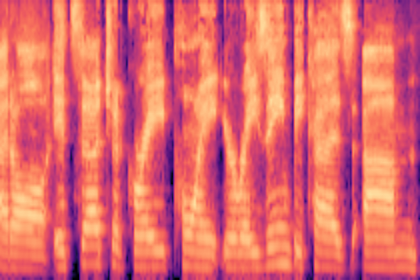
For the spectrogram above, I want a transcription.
at all. It's such a great point you're raising because um,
